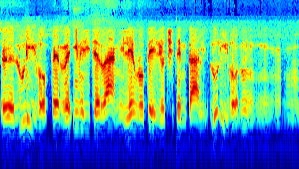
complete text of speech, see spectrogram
eh, l'ulivo per i mediterranei, gli europei, gli occidentali, l'ulivo mh, mm,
